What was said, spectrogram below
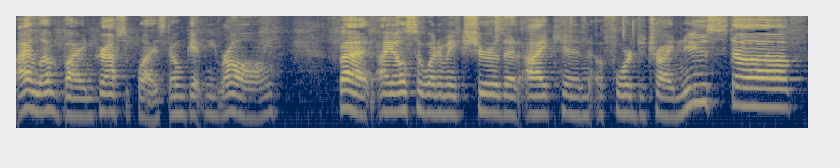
I love buying craft supplies, don't get me wrong. But I also want to make sure that I can afford to try new stuff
